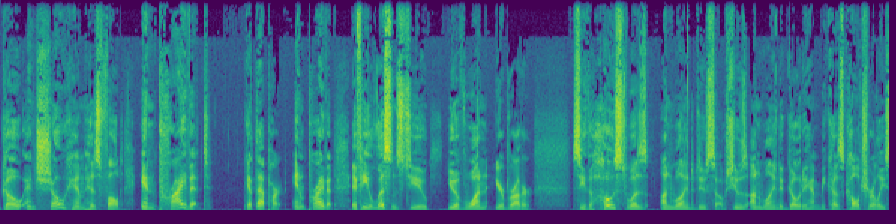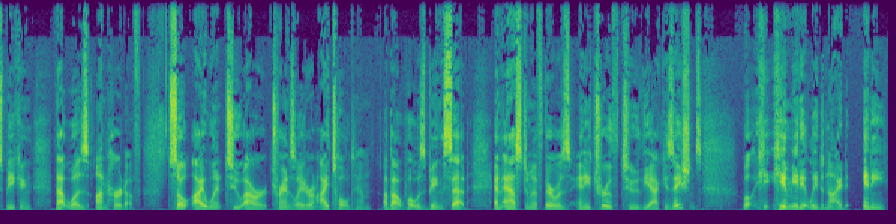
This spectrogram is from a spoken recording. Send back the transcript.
go and show him his fault in private. Get that part. In private. If he listens to you, you have won your brother. See, the host was unwilling to do so. She was unwilling to go to him because, culturally speaking, that was unheard of. So I went to our translator and I told him about what was being said and asked him if there was any truth to the accusations. Well, he, he immediately denied any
